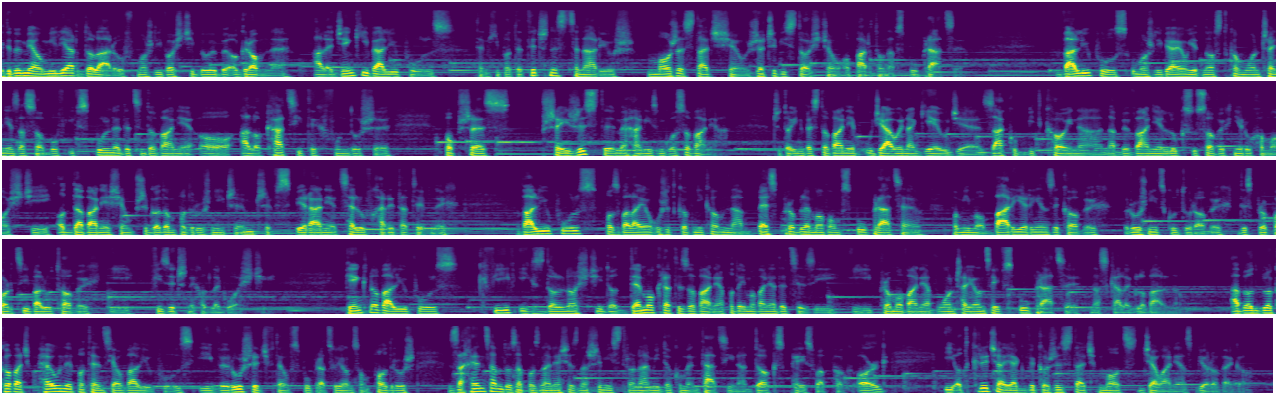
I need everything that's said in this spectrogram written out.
Gdybym miał miliard dolarów, możliwości byłyby ogromne, ale dzięki Value Pools ten hipotetyczny scenariusz może stać się rzeczywistością opartą na współpracy. Value Pools umożliwiają jednostkom łączenie zasobów i wspólne decydowanie o alokacji tych funduszy poprzez przejrzysty mechanizm głosowania. Czy to inwestowanie w udziały na giełdzie, zakup bitcoina, nabywanie luksusowych nieruchomości, oddawanie się przygodom podróżniczym czy wspieranie celów charytatywnych. Value Pools pozwalają użytkownikom na bezproblemową współpracę pomimo barier językowych, różnic kulturowych, dysproporcji walutowych i fizycznych odległości. Piękno Value Pools tkwi w ich zdolności do demokratyzowania podejmowania decyzji i promowania włączającej współpracy na skalę globalną. Aby odblokować pełny potencjał Value Pools i wyruszyć w tę współpracującą podróż, zachęcam do zapoznania się z naszymi stronami dokumentacji na docs.payswap.org i odkrycia, jak wykorzystać moc działania zbiorowego.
